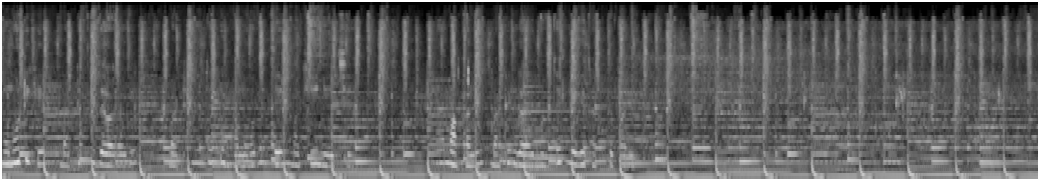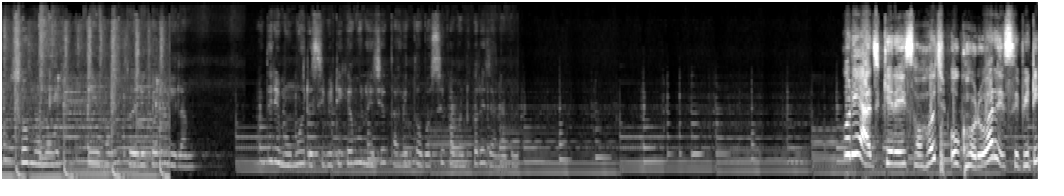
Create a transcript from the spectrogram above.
মোমোটিকে বাটিতে দেওয়ার আগে বাটির মধ্যে খুব ভালোভাবে তেল মাখিয়ে নিয়েছি। না মাখালে বাটির গায়ের মধ্যে লেগে থাকতে পারে। সব মোমোগুলি এইভাবে তৈরি করে নিলাম। আমাদের এই মোমো রেসিপিটি কেমন হয়েছে তা কিন্তু অবশ্যই কমেন্ট করে জানাবেন। করি আজকের এই সহজ ও ঘরোয়া রেসিপিটি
